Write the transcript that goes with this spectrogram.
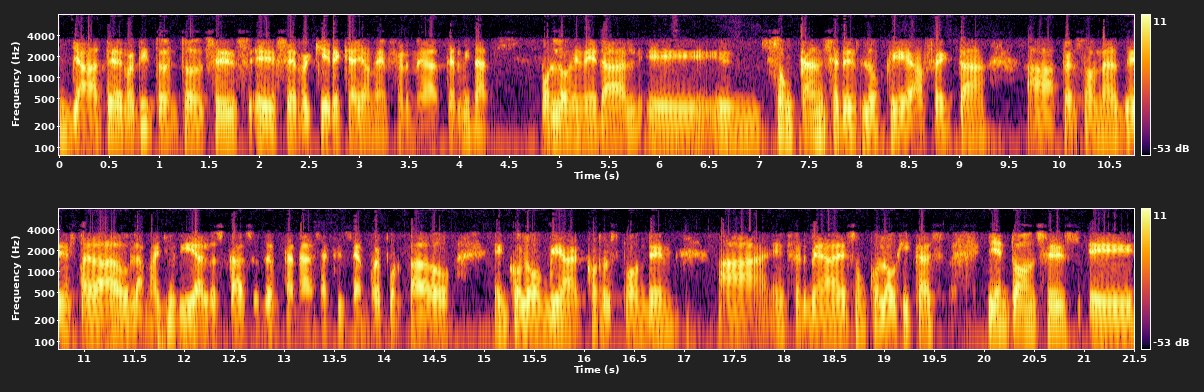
Ya te repito, entonces eh, se requiere que haya una enfermedad terminal. Por lo general eh, son cánceres lo que afecta a personas de esta edad o la mayoría de los casos de eutanasia que se han reportado en Colombia corresponden a enfermedades oncológicas. Y entonces eh,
